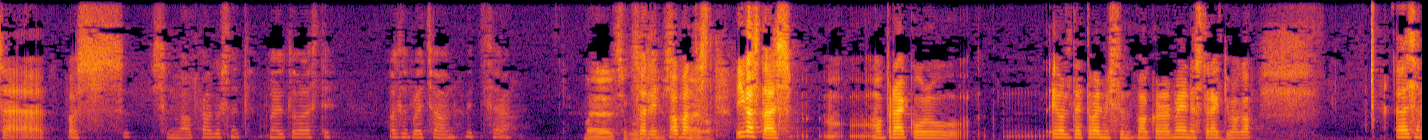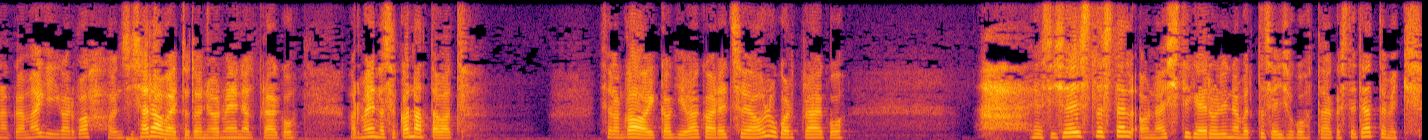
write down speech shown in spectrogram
see bas-, issand, ma praegust nüüd, ma ei ütle valesti, Aserbaidžaan võttis ära. ma ei ole üldse kursis, Sorry, vabandust, igastahes ma praegu ei olnud ette valmistunud, ma hakkan Armeeniast rääkima, aga ühesõnaga, Mägi-Karbah on siis ära võetud, on ju, Armeenialt praegu, armeenlased kannatavad, seal on ka ikkagi väga rets sõjaolukord praegu, ja siis eestlastel on hästi keeruline võtta seisukohta ja kas te teate, miks?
